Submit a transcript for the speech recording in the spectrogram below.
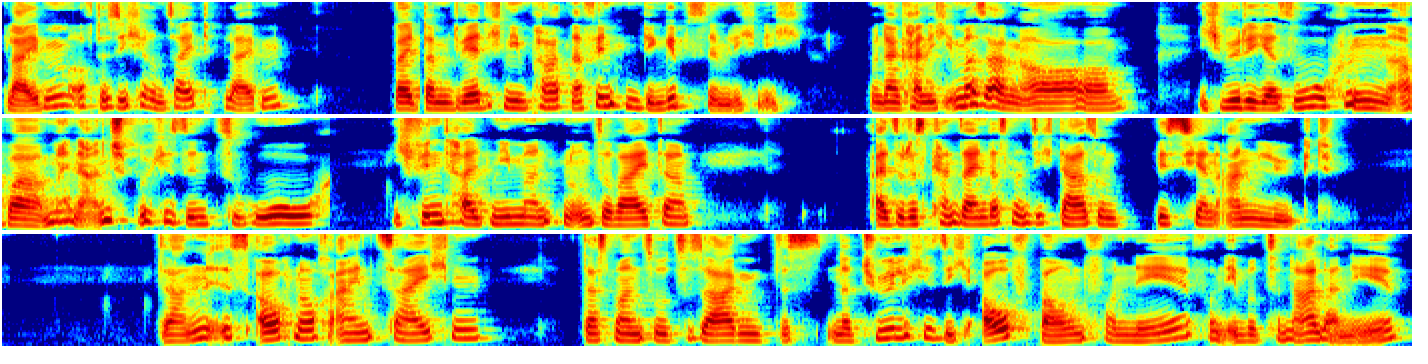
bleiben, auf der sicheren Seite bleiben, weil damit werde ich nie einen Partner finden, den gibt's nämlich nicht. Und dann kann ich immer sagen, oh, ich würde ja suchen, aber meine Ansprüche sind zu hoch, ich finde halt niemanden und so weiter. Also das kann sein, dass man sich da so ein bisschen anlügt. Dann ist auch noch ein Zeichen, dass man sozusagen das natürliche sich aufbauen von Nähe, von emotionaler Nähe,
